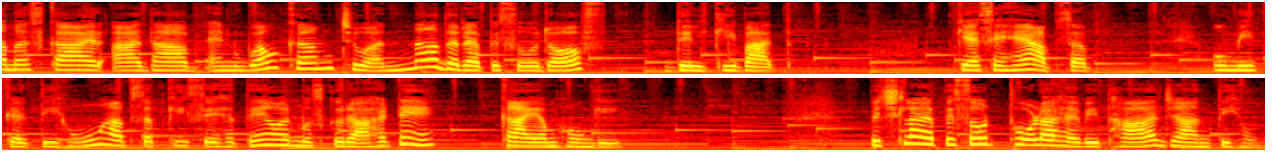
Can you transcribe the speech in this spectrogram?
Hello, आदाब and welcome to to episode of Dil Ki बात। कैसे हैं आप सब? उम्मीद करती हूँ आप सबकी सेहतें और मुस्कुराहटें कायम होंगी। पिछला एपिसोड थोड़ा हैवी था जानती हूँ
